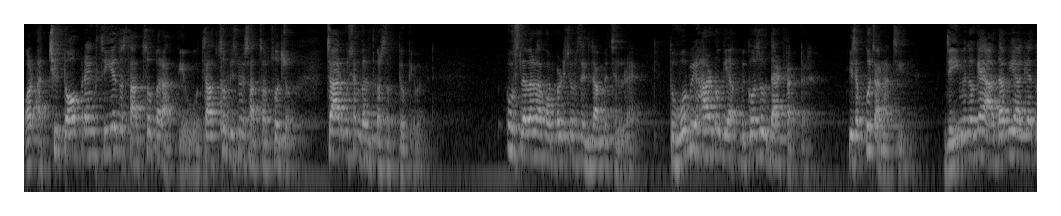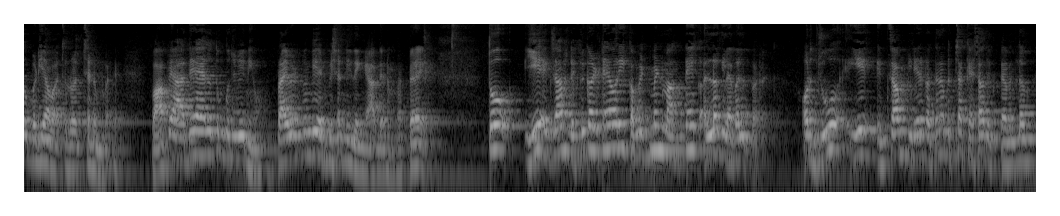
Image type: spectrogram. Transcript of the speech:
और अच्छी टॉप रैंक चाहिए तो 700 पर आती है वो। 700 बीस में 700 सोचो, चार क्वेश्चन गलत कर सकते हो केवल। उस लेवल का कॉम्पिटिशन उस एग्ज़ाम में चल रहा है। तो वो भी हार्ड हो गया बिकॉज़ ऑफ़ दैट फैक्टर ये सब कुछ आना चाहिए। जेई में तो क्या आधा भी आ गया तो बढ़िया बात चलो अच्छे नंबर है। वहाँ पे आधे आए तो तुम कुछ भी नहीं हो। प्राइवेट में भी एडमिशन नहीं देंगे आधे नंबर पे राइट तो ये एग्ज़ाम डिफ़िकल्ट है और ये कमिटमेंट मांगते हैं एक अलग लेवल पर। और जो ये एग्ज़ाम क्लियर करते हैं ना, बच्चा कैसा दिखता है? मतलब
